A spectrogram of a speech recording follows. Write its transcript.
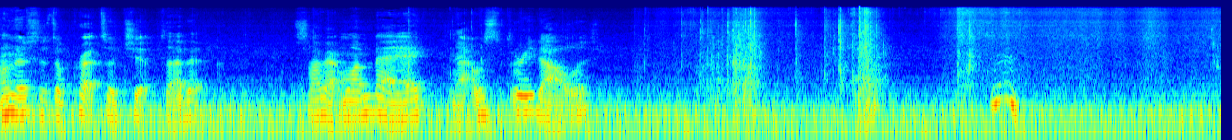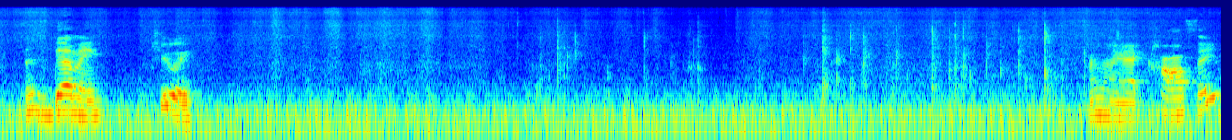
And this is the pretzel chips of it. So I got one bag. That was $3. Mm. It's gummy, chewy. And I got coffee.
